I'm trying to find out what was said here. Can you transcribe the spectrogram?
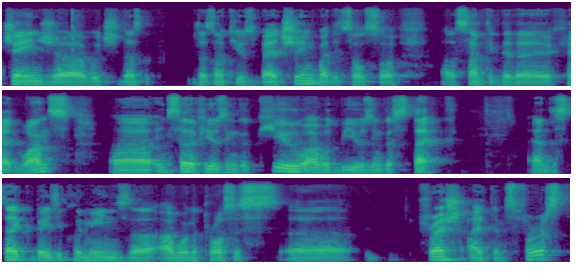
change, which does does not use batching, but it's also uh, something that I had once. Uh, instead of using a queue, I would be using a stack. And the stack basically means uh, I want to process uh, fresh items first,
